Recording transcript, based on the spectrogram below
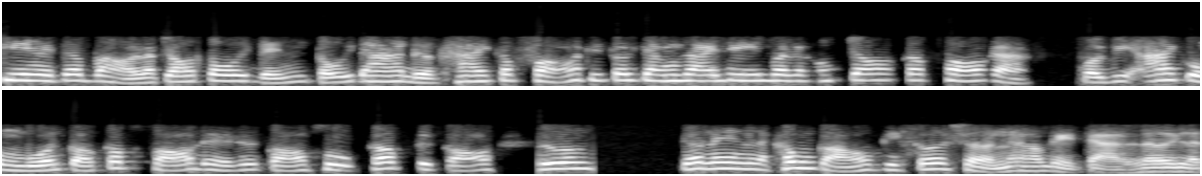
Khi người ta bảo là cho tôi đến tối đa được hai cấp phó thì tôi chẳng dạy gì mà là không cho cấp phó cả. Bởi vì ai cũng muốn có cấp phó để rồi có phụ cấp, rồi có lương. Cho nên là không có cái cơ sở nào để trả lời là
